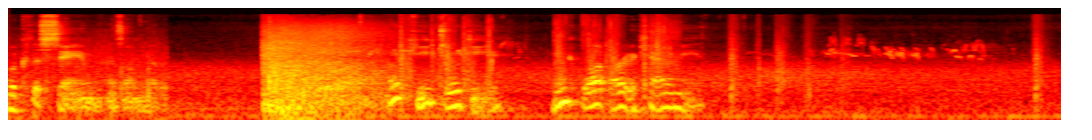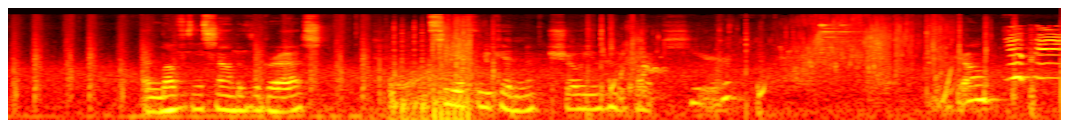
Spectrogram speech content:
look the same as on the other. Okie dokie. Inkblot Art Academy. I love the sound of the grass. Let's see if we can show you how to get here. There we go. Yippee!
